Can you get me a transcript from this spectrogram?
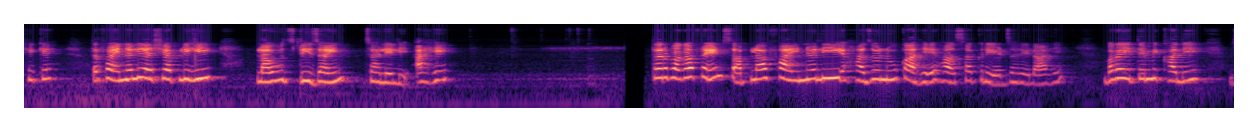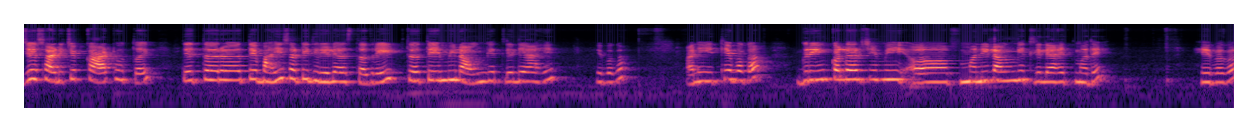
ठीक आहे? तर फायनली अशी आपली ही ब्लाऊज डिझाईन झालेली आहे. तर बघा फ्रेंड्स आपला फायनली हा जो लुक आहे हा असा क्रिएट झालेला आहे. बघा इथे मी खाली जे साडीचे काठ होतं आहे ते तर ते बाहीसाठी दिलेले असतात रेट तर ते मी लावून घेतलेले आहे. हे बघा. आणि इथे बघा ग्रीन कलरचे मी मनी लावून घेतलेले आहेत मध्ये हे बघा.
